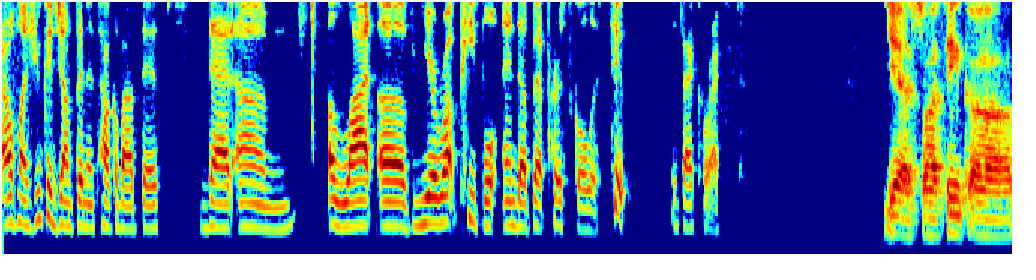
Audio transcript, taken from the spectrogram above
Alphonse, you could jump in and talk about this, that um, a lot of Year Up people end up at Per Scholas too. Is that correct? Yeah, so I think uh,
